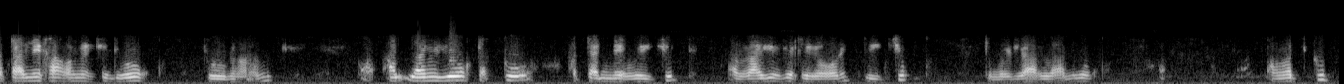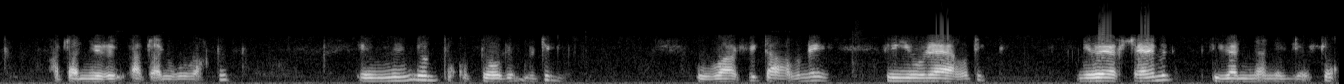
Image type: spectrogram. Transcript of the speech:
התהליך האחרון של דרוך, שהוא נוהג, לנו יור תקו, אתה נרוויצ'וק, הרעי זה חיורת, ויצ'וק, תבוזר לנו, המתקות, אתה נרווחתות, eminyon tokutoru bitik. Uvaki tavne inyuna yahotik. Nivek sevmek ilanlan ediyorsak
